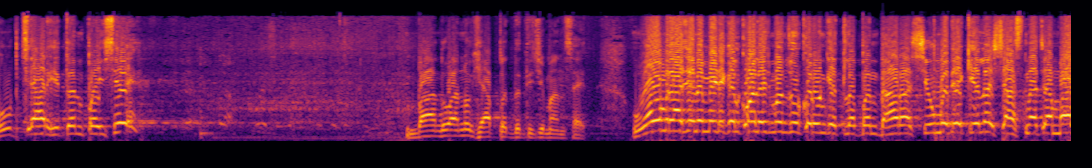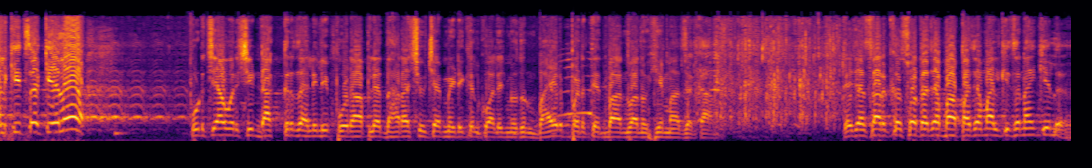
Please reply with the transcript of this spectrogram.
उपचार हितन पैसे? बांधवानो ह्या पद्धतीची माणसं आहेत. ओमराजेनं मेडिकल कॉलेज मंजूर करून घेतलं पण धाराशिवमध्ये केलं शासनाच्या मालकीचं केलं. पुढच्या वर्षी डॉक्टर झालेली पोरं आपल्या धाराशिवच्या मेडिकल कॉलेजमधून बाहेर पडतात बांधवानो हे माझं काम त्याच्यासारखं स्वतःच्या बापाच्या मालकीचं नाही केलं.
